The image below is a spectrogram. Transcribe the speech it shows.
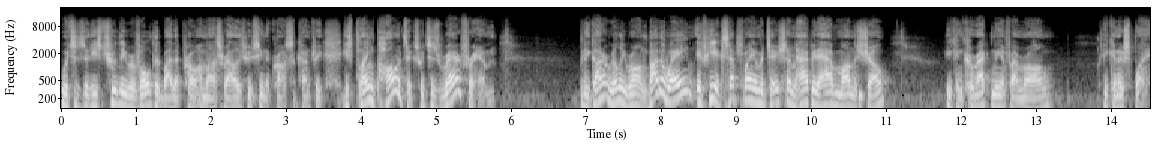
which is that he's truly revolted by the pro Hamas rallies we've seen across the country. He's playing politics, which is rare for him, but he got it really wrong. By the way, if he accepts my invitation, I'm happy to have him on the show. He can correct me if I'm wrong, he can explain.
